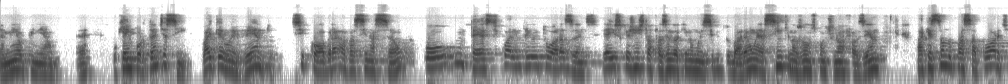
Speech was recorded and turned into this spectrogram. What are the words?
a minha opinião, né? O que é importante é assim, vai ter um evento, se cobra a vacinação ou um teste 48 horas antes. E é isso que a gente está fazendo aqui no município do Tubarão, é assim que nós vamos continuar fazendo. A questão do passaporte,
